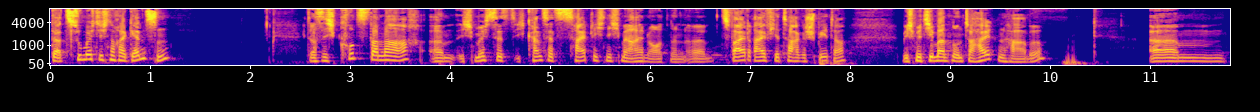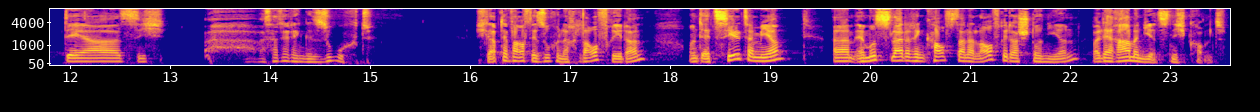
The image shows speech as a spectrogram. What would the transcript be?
dazu möchte ich noch ergänzen, dass ich kurz danach, ähm, ich möchte jetzt, ich kann es jetzt zeitlich nicht mehr einordnen, äh, zwei, drei, vier Tage später, mich mit jemandem unterhalten habe, ähm, der sich, was hat er denn gesucht? Ich glaube, der war auf der Suche nach Laufrädern und erzählte mir, ähm, er muss leider den Kauf seiner Laufräder stornieren, weil der Rahmen jetzt nicht kommt.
